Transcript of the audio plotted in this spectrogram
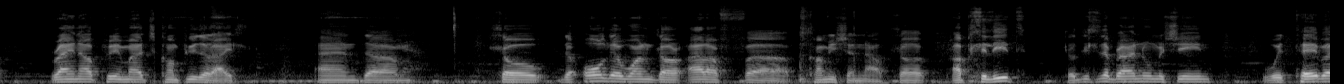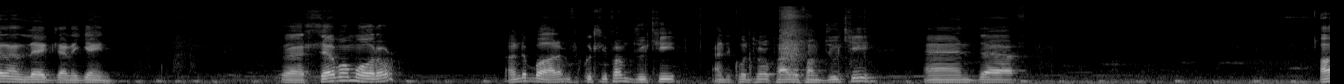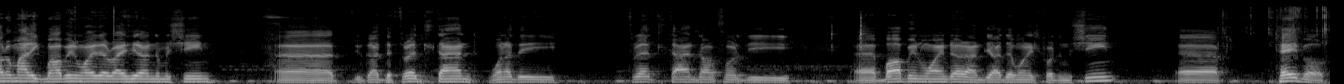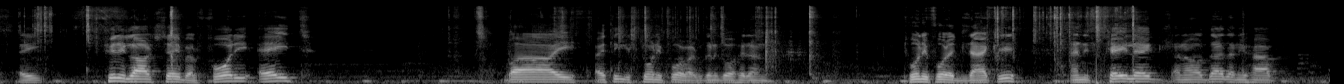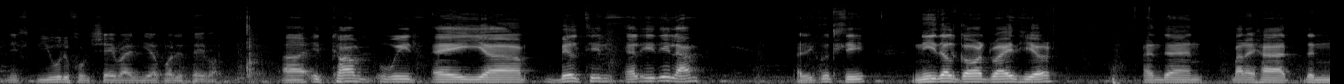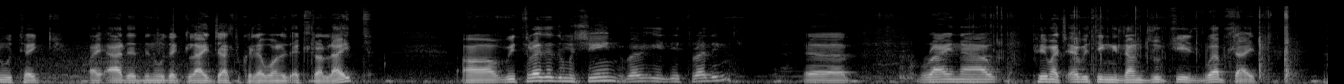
right now pretty much computerized. And um, so the older ones are out of uh, commission now, so obsolete. So this is a brand new machine with table and legs, and again, uh, servo motor on the bottom, you could see from Juki, and the control panel from Juki, and uh, automatic bobbin winder right here on the machine. Uh, you got the thread stand. One of the thread stands are for the uh, bobbin winder and the other one is for the machine. Uh, table, a pretty large table, 48 by, I think it's 24, but we're gonna go ahead and 24 exactly. And it's K-legs and all that, and you have this beautiful shape right here for the table. Uh, it comes with a uh, built-in LED lamp, as you could see, needle guard right here, and then, but I had the Nutec, I added the Nutec light just because I wanted extra light. Uh, we threaded the machine, very easy threading. Uh, right now, pretty much everything is on Juki's website,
